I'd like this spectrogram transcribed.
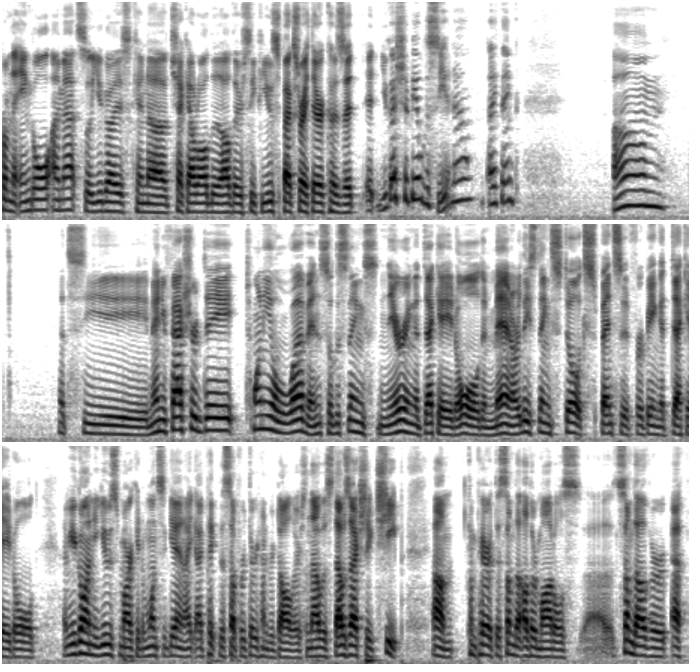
from the angle I'm at, so you guys can uh, check out all the other CPU specs right there because it, it you guys should be able to see it now. I think. Um, let's see, manufacture date 2011. So this thing's nearing a decade old, and man, are these things still expensive for being a decade old. I mean, you go on the used market, and once again, I, I picked this up for three hundred dollars, and that was that was actually cheap um, compared to some of the other models, uh, some of the other F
